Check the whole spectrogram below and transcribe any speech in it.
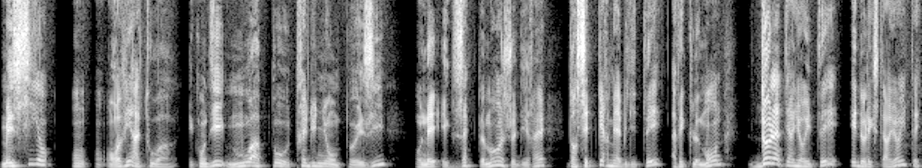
Mais si on, revient à toi et qu'on dit moi, peau, trait d'union, poésie, on est exactement, je dirais, dans cette perméabilité avec le monde de l'intériorité et de l'extériorité.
